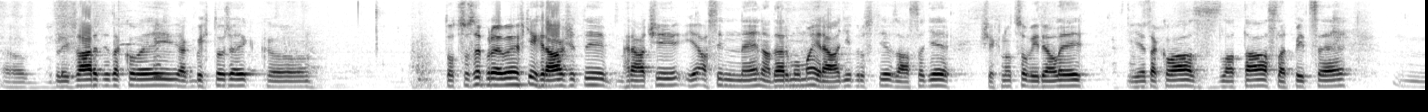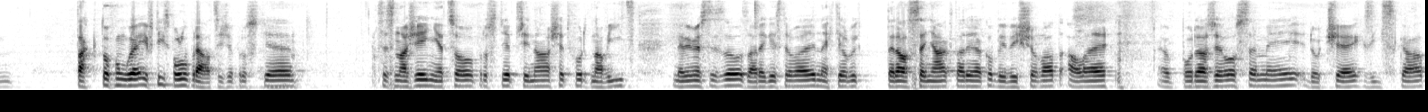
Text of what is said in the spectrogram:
eh, Blizzard je takový, jak bych to řekl, to, co se projevuje v těch hrách, že ty hráči je asi ne nadarmo mají rádi, prostě v zásadě všechno, co vydali, je taková zlatá slepice, tak to funguje i v té spolupráci, že prostě se snaží něco prostě přinášet furt navíc. Nevím, jestli se to zaregistrovali, nechtěl bych teda se nějak tady jako vyvyšovat, ale podařilo se mi do Čech získat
